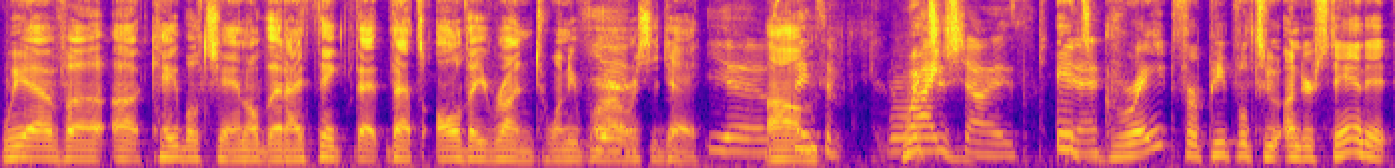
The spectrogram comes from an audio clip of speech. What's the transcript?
We have a, a cable channel that I think that that's all they run 24 Yeah. hours a day. Yeah, Um, I've seen some which is- shows. It's Yeah. great for people to understand it.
